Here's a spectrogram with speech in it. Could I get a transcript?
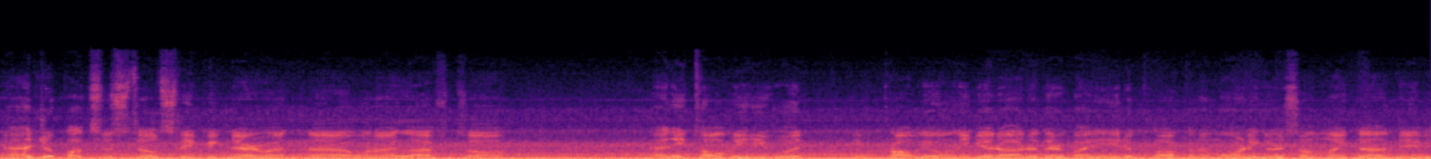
yeah, Jukebox is still sleeping there when uh, when I left, so and he told me he would. He'd probably only get out of there by eight o'clock in the morning or something like that, maybe.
